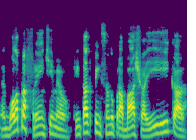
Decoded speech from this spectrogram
é bola pra frente, hein, meu? Quem tá pensando para baixo aí, cara,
